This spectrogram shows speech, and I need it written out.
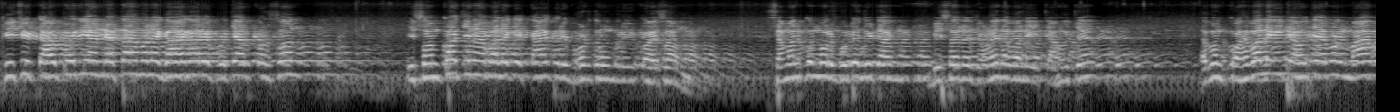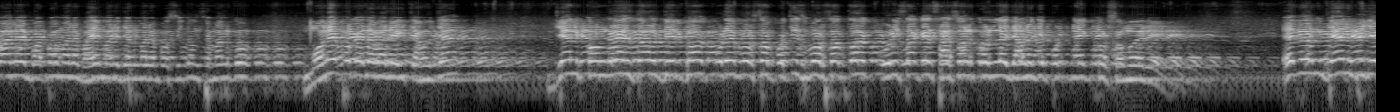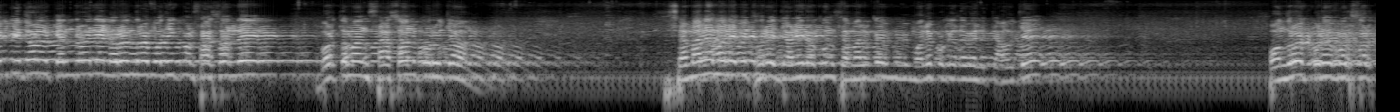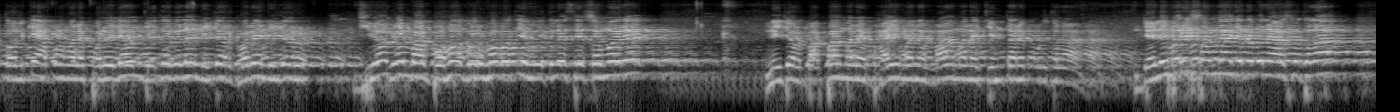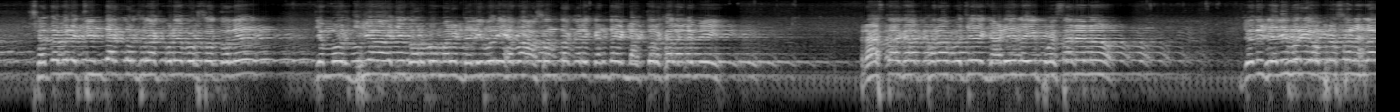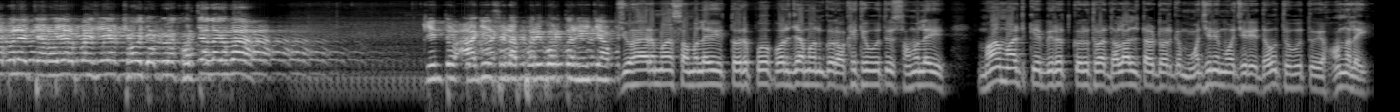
কিছু টাউটেরিয়া নেতা মানে গাঁ গাঁরে প্রচার করছেন ଇ ଶଙ୍ଖ ଚିହ୍ନା ବାଲାକେ କାଁ କରି ଭୋଟ ଦେବୁ ବୋଲି କହେସନ୍ ସେମାନଙ୍କୁ ମୋର ଗୋଟେ ଦୁଇଟା ବିଷୟରେ ଜଣେଇ ଦେବା ଲାଗି ଚାହୁଁଛେ ଏବଂ କହିବା ଲାଗି ଚାହୁଁଛେ ଏବଂ ମା ମାନେ ବାପା ମାନେ ଭାଇ ମାନେ ଯେନ୍ମାନେ ବସିଛନ୍ ସେମାନଙ୍କୁ ମନେ ପକାଇ ଦେବା ଲାଗି ଚାହୁଁଛେ जेन कांग्रेस दल दीर्घ कोड़े वर्ष पचिश वर्ष तक ओडा के शासन करले जानकी पट्टनायक समय रे एवं जेन बीजेपी दल केंद्र रे नरेंद्र मोदी शासन रे वर्तमान शासन करुचन ସେମାନେ ମାନେ ବି ଥରେ ଜାଣି ରଖୁନ୍ ସେମାନଙ୍କୁ ବି ମନେ ପକେଇଦେବେ ବୋଲି ଚାହୁଁଛେ ପନ୍ଦର କୋଡ଼ିଏ ବର୍ଷର ତଲକେ ଆପଣମାନେ ପଳେଇ ଯାଉନ୍ ଯେତେବେଳେ ନିଜର ଘରେ ନିଜର ଝିଅ କିମ୍ବା ବହ ଗର୍ଭବତୀ ହେଉଥିଲେ ସେ ସମୟରେ ନିଜର ବାପା ମାନେ ଭାଇ ମାନେ ମା ମାନେ ଚିନ୍ତାରେ ପଡ଼ୁଥିଲା ଡେଲିଭରି ସମୟ ଯେତେବେଳେ ଆସୁଥିଲା ସେତେବେଳେ ଚିନ୍ତା କରୁଥିଲା କୋଡ଼ିଏ ବର୍ଷ ତଳେ যে মোর ঝিও আজ গর্ভ মানে ডেলিভারি হবা আসন্তাকালি কেনটা ডাক্তারখানা নেবি রাস্তাঘাট খারাপ আছে গাড়ি লাগি পয়সা নেন যদি ডেলিভারি অপরেশন হল বলে চার হাজার পাঁচ হাজার ছ হাজার টাকা খরচা লাগবা কিন্তু আজি সেটা পরিবর্তন হয়েছে জুহার মা সমলাই তোর পুয় পর্যা মানুষ রখিথিবু তুই সমলাই মা মাটকে বিরোধ করুথা দলাল টাউটরকে মঝিরে মঝিরে দৌথবু তুই হনলাই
